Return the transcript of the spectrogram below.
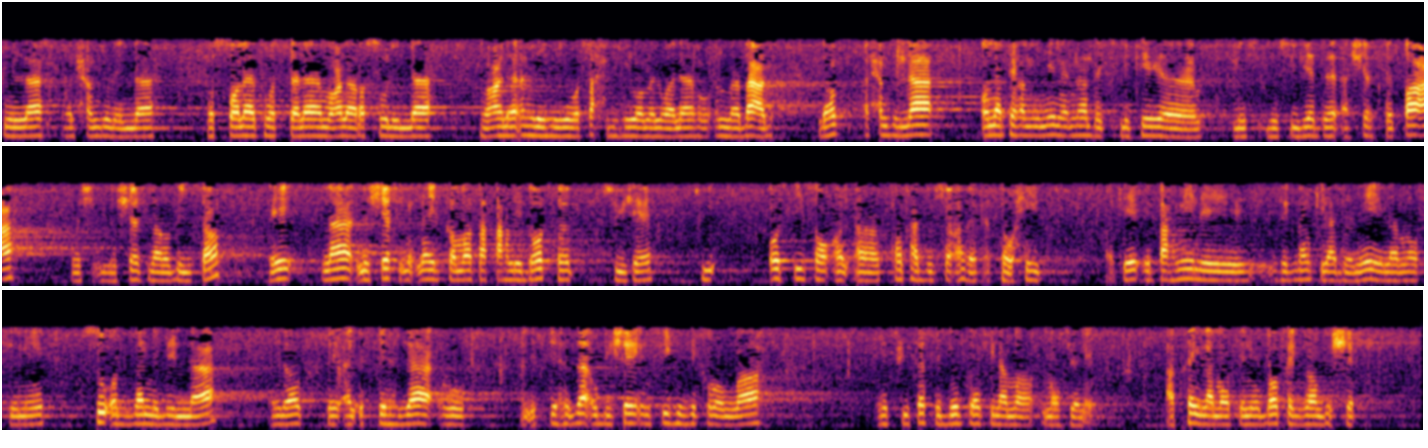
بسم الله والحمد لله والصلاة والسلام على رسول الله وعلى آله وصحبه ومن والاه أما بعد donc alhamdulillah on a terminé maintenant d'expliquer euh, le, le sujet de Ashir Ta'a le, le chef de l'obéissance et là le chef maintenant il commence à parler d'autres sujets qui aussi sont en, en contradiction avec le Tawhid ok et parmi les exemples qu'il a donnés il a mentionné سوء الظن بالله et l'autre c'est الاستهزاء الاستهزاء بشيء فيه ذكر الله et puis ça c'est deux points qu'il a mentionné après il a mentionné d'autres exemples de shirk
